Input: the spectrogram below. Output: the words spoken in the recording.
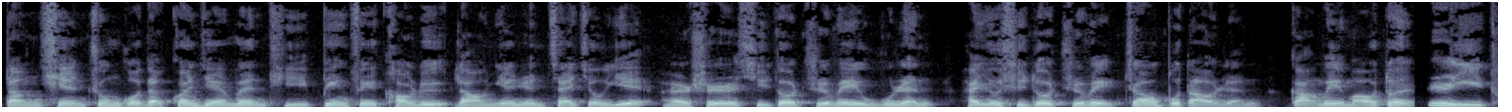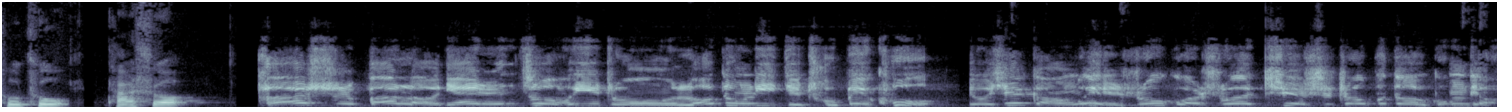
当前中国的关键问题并非考虑老年人再就业，而是许多职位无人，还有许多职位招不到人，岗位矛盾日益突出。他说：“他是把老年人作为一种劳动力的储备库。”有些岗位，如果说确实招不到工的话，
